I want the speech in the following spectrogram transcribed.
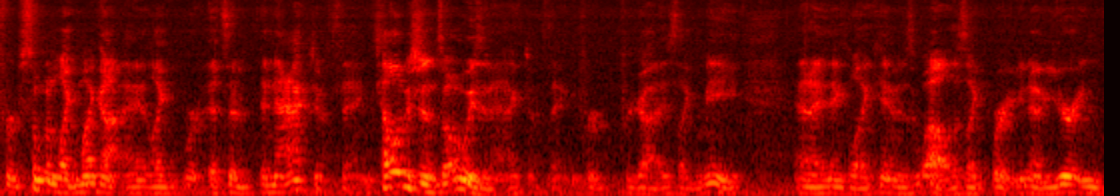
for someone like Mike. And like it's a, an active thing. Television's always an active thing for, for guys like me, and I think like him as well. It's like where you know you're en-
